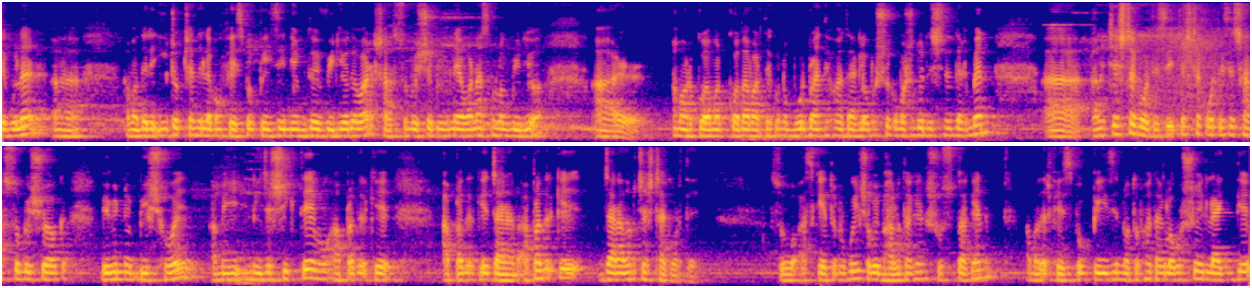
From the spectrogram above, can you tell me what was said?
রেগুলার আমাদের ইউটিউব চ্যানেল এবং ফেসবুক পেজে নিয়মিত ভিডিও দেওয়ার, স্বাস্থ্য বিষয়ে বিভিন্ন অ্যাওয়ারনেসমূলক ভিডিও আর আমার আমার কথাবার্তায় কোনো ভুল ভ্রান্তি হয়ে থাকলে অবশ্যই অবশ্যই দৃষ্টিতে দেখবেন। আমি চেষ্টা করতেছি চেষ্টা করতেছি স্বাস্থ্য বিষয়ক বিভিন্ন বিষয় আমি নিজে শিখতে এবং আপনাদেরকে আপনাদেরকে জানানো, আপনাদেরকে জানানোর চেষ্টা করতে। সো আজকে এতটুকুই। সবাই ভালো থাকেন, সুস্থ থাকেন। আমাদের ফেসবুক পেজে নতুন হয়ে থাকলে অবশ্যই লাইক দিয়ে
